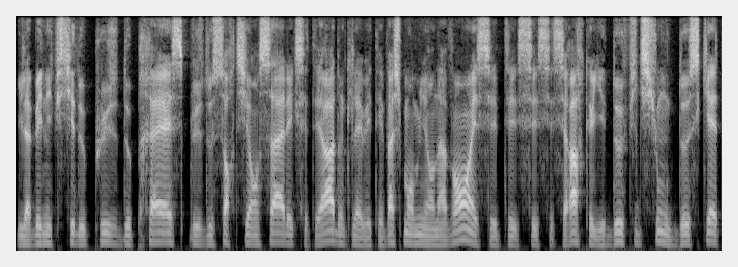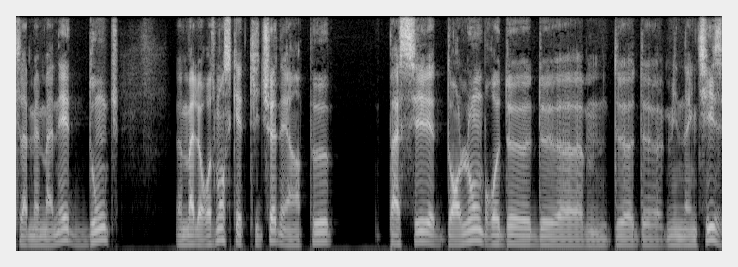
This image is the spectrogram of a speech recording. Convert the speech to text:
il a bénéficié de plus de presse, plus de sorties en salle, etc. Donc il avait été vachement mis en avant. Et c'était c'est rare qu'il y ait deux fictions, deux skates la même année. Donc malheureusement, Skate Kitchen est un peu passé dans l'ombre de, de, de, de mid-90s.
